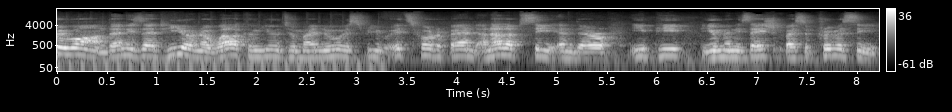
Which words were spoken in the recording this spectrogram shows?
everyone, Dani Zed here and I welcome you to my newest review. It's for the band Analepsy and their EP Dehumanization by Supremacy.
